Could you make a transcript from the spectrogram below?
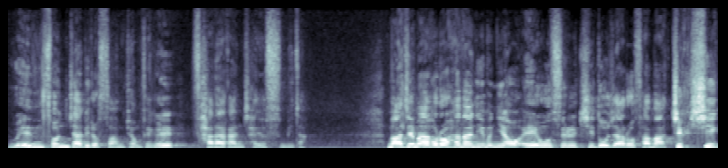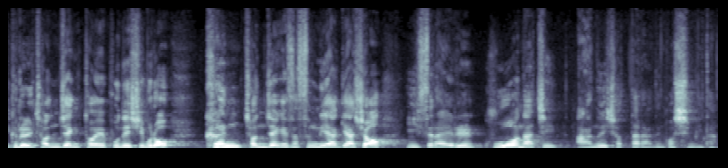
왼손잡이로서 한평생을 살아간 자였습니다. 마지막으로 하나님은요, 에웃을 지도자로 삼아 즉시 그를 전쟁터에 보내심으로 큰 전쟁에서 승리하게 하셔 이스라엘을 구원하지 않으셨다라는 것입니다.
